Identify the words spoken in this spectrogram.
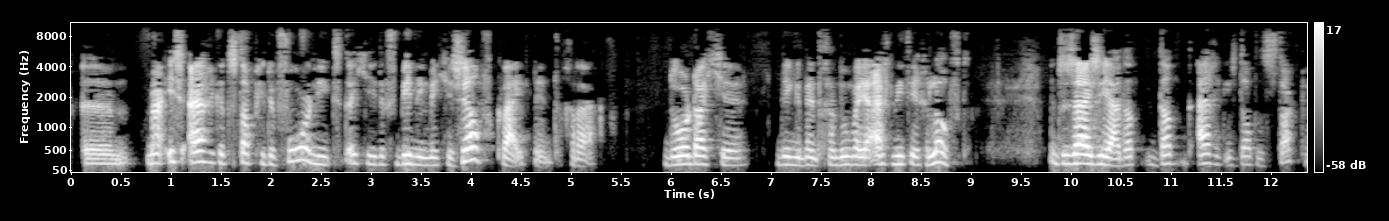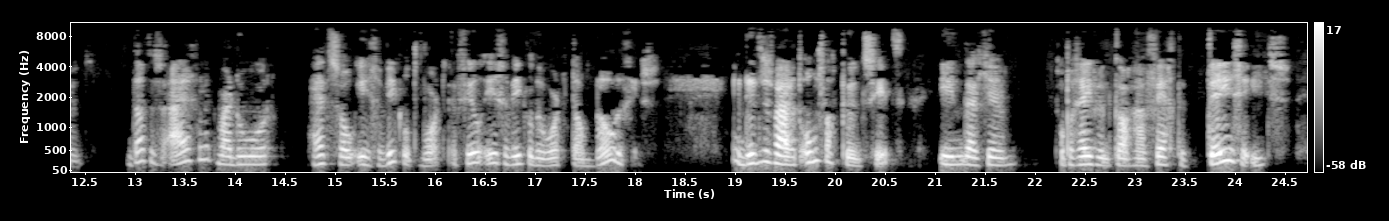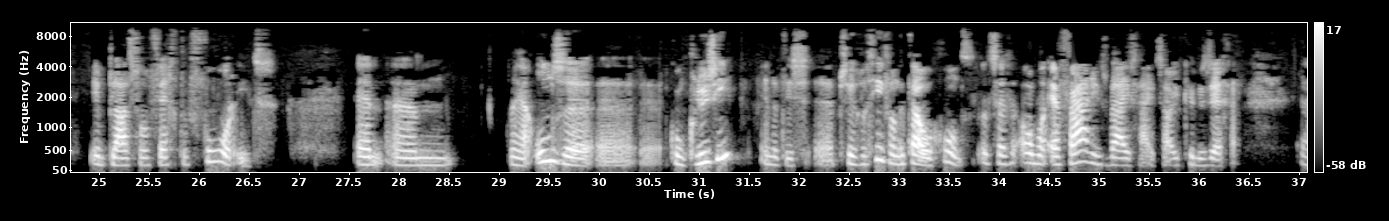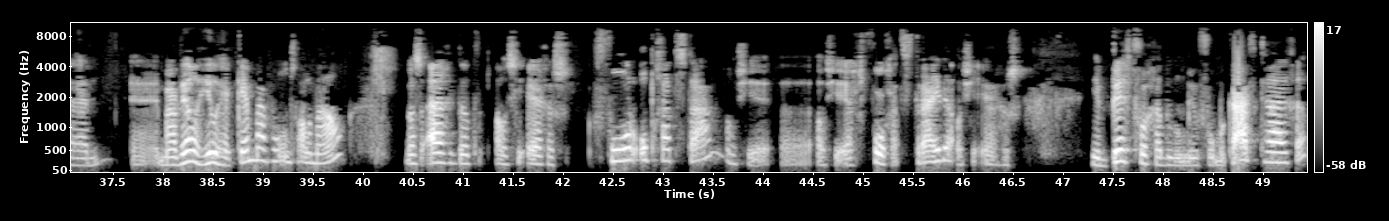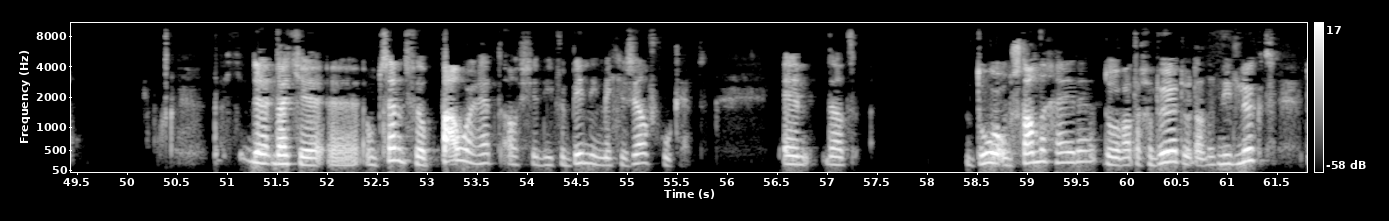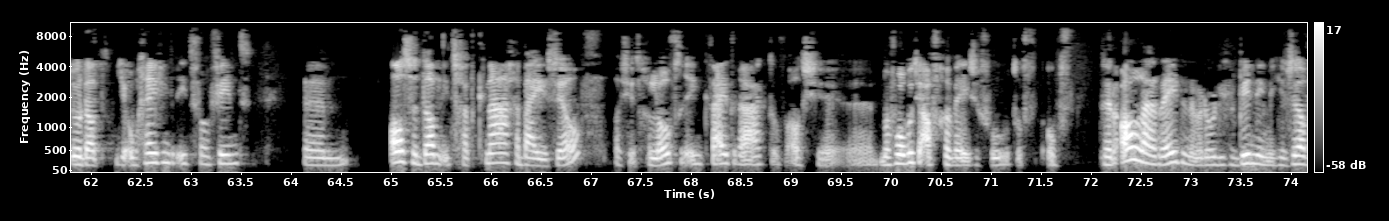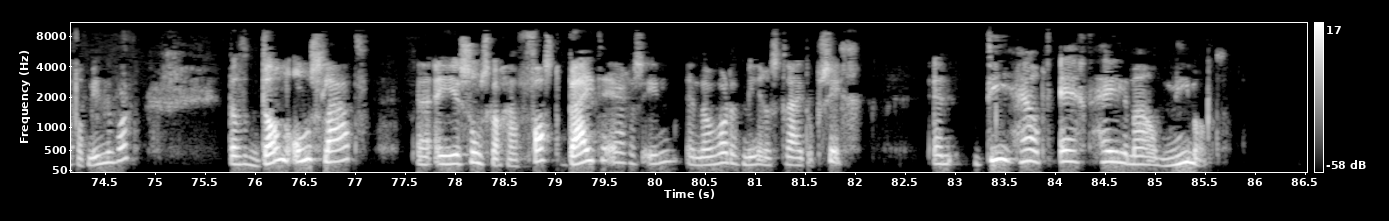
um, maar is eigenlijk het stapje ervoor niet dat je de verbinding met jezelf kwijt bent geraakt? Doordat je dingen bent gaan doen waar je eigenlijk niet in gelooft. En toen zei ze, ja, dat, dat, eigenlijk is dat het startpunt. Dat is eigenlijk waardoor het zo ingewikkeld wordt en veel ingewikkelder wordt dan nodig is. En dit is waar het omslagpunt zit in dat je op een gegeven moment kan gaan vechten tegen iets in plaats van vechten voor iets. En um, nou ja, onze uh, conclusie, en dat is uh, psychologie van de koude grond, dat is allemaal ervaringswijsheid zou je kunnen zeggen, maar wel heel herkenbaar voor ons allemaal, was eigenlijk dat als je ergens voorop gaat staan, als je, als je ergens voor gaat strijden, als je ergens je best voor gaat doen om je voor elkaar te krijgen. Dat je, uh, ontzettend veel power hebt als je die verbinding met jezelf goed hebt. En dat door omstandigheden, door wat er gebeurt, doordat het niet lukt, doordat je omgeving er iets van vindt, um, als er dan iets gaat knagen bij jezelf, als je het geloof erin kwijtraakt, of als je uh, bijvoorbeeld je afgewezen voelt, of, of er zijn allerlei redenen waardoor die verbinding met jezelf wat minder wordt, dat het dan omslaat uh, en je soms kan gaan vastbijten ergens in, en dan wordt het meer een strijd op zich. En die helpt echt helemaal niemand.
